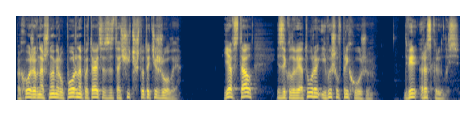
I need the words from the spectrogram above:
Похоже, в наш номер упорно пытаются затащить что-то тяжелое. Я встал из-за клавиатуры и вышел в прихожую. Дверь раскрылась.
